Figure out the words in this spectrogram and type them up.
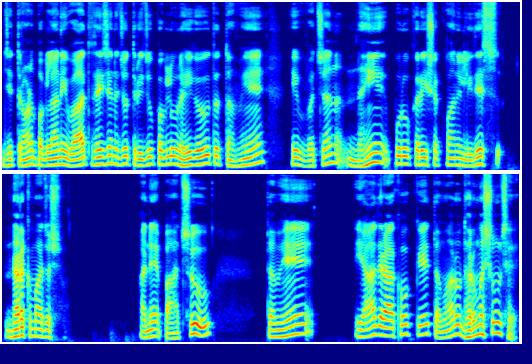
જે ત્રણ પગલાંની વાત થઈ છે ને જો ત્રીજું પગલું રહી ગયું, તો તમે એ વચન નહીં પૂરું કરી શકવાને લીધે નરકમાં જશો. અને પાછું તમે યાદ રાખો કે તમારો ધર્મ શું છે?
